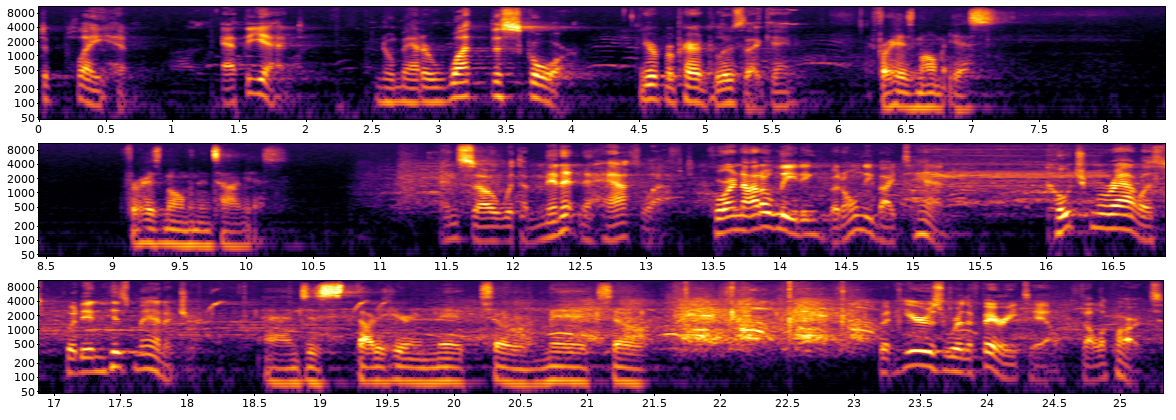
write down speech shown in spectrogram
to play him at the end, no matter what the score. You were prepared to lose that game. For his moment, yes. For his moment in time, yes. And so, with a minute and a half left, Coronado leading, but only by 10, Coach Morales put in his manager. And just started hearing Mitchell, Mitchell. But here's where the fairy tale fell apart.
